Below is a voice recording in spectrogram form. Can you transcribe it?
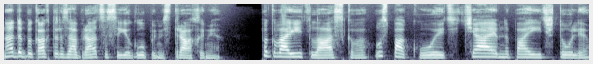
Надо бы как-то разобраться с ее глупыми страхами поговорить ласково, успокоить, чаем напоить, что ли.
